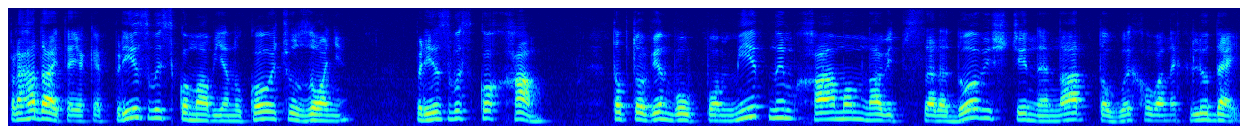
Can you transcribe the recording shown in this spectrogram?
Пригадайте, яке прізвисько мав Янукович у зоні. Прізвисько хам. Тобто він був помітним хамом навіть в середовищі не надто вихованих людей.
